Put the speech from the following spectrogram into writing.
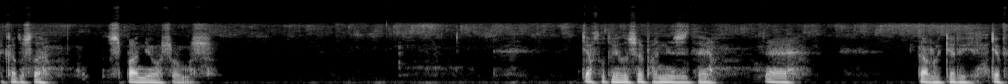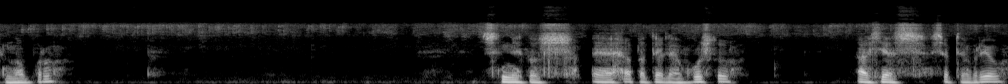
εκατοστά. Σπάνιος όμως. Και αυτό το είδος εμφανίζεται ε, καλοκαίρι και φθινόπωρο. Συνήθως ε, από τα τέλη Αυγούστου αρχές Σεπτεμβρίου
